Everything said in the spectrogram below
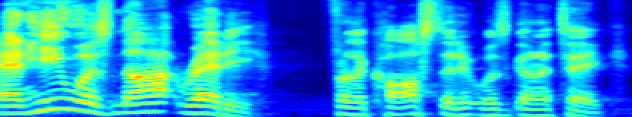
And he was not ready for the cost that it was going to take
